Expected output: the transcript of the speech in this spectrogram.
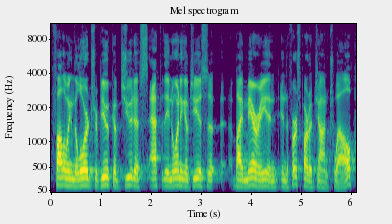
following the Lord's rebuke of Judas after the anointing of Jesus uh, by Mary in, in the first part of John 12,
